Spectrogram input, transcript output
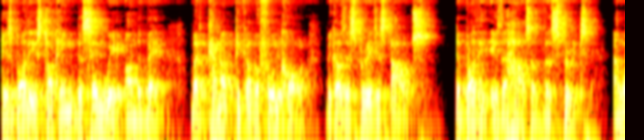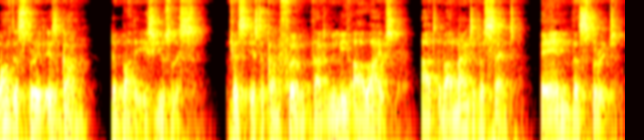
his body is talking the same way on the bed, but cannot pick up a phone call because the spirit is out. The body is the house of the spirit, and once the spirit is gone, the body is useless. This is to confirm that we live our lives at about 90% in the spirit.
